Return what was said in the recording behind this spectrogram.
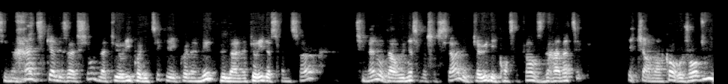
c'est une radicalisation de la théorie politique et économique, de la, théorie de Spencer, qui mène au darwinisme social et qui a eu des conséquences dramatiques et qui en a encore aujourd'hui.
